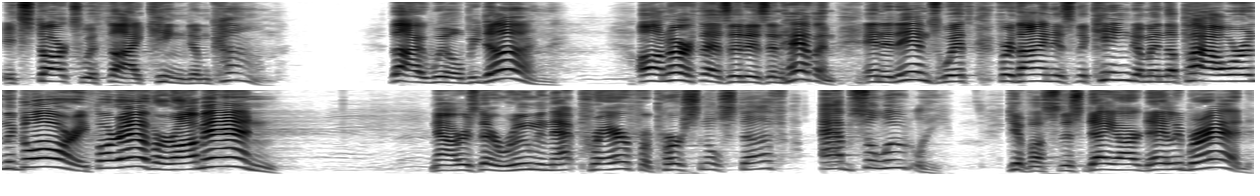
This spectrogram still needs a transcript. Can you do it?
It starts with Thy kingdom come, Thy will be done on earth as it is in heaven. And it ends with, For thine is the kingdom and the power and the glory forever. Amen. Now, is there room in that prayer for personal stuff? Absolutely. Give us this day our daily bread.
